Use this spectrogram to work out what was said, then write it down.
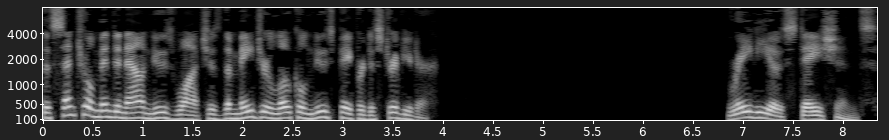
The Central Mindanao Newswatch is the major local newspaper distributor. Radio stations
